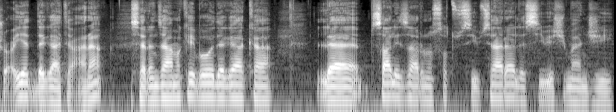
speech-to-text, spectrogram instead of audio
شوعەت دەگاتە عراق سەرنجامەکەی بەوە دەگا کە لە ساڵی 1940 لە سیوێکی مانجی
